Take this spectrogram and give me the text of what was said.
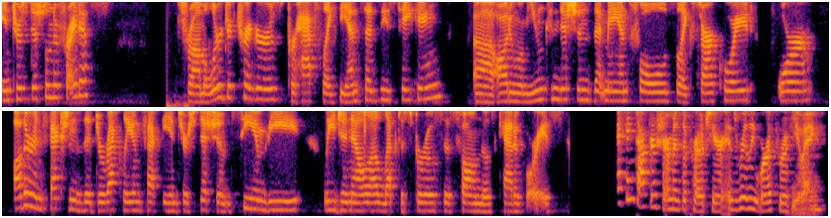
interstitial nephritis, from allergic triggers, perhaps like the NSAIDs he's taking, uh, autoimmune conditions that may unfold, like sarcoid, or other infections that directly infect the interstitium. CMV, Legionella, leptospirosis fall in those categories. I think Dr. Sherman's approach here is really worth reviewing.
